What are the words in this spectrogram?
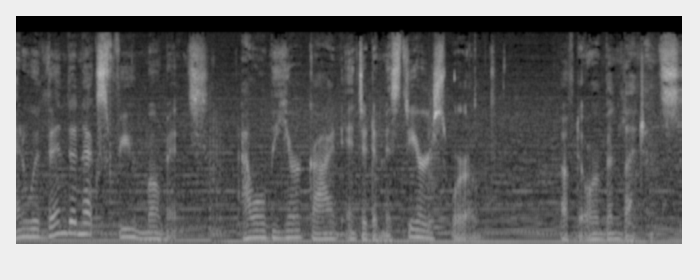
And within the next few moments, I will be your guide into the mysterious world of the urban legends.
